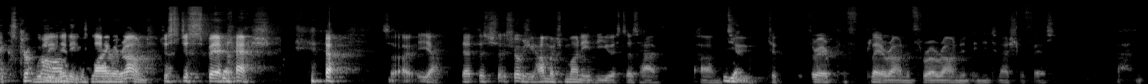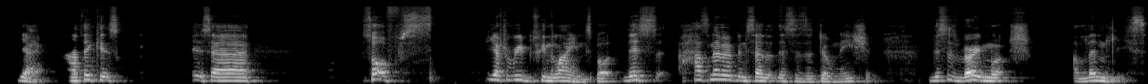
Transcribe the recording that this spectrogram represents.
Extra willy-nilly lying around, just just spare yeah. cash. so uh, yeah, that just shows you how much money the US does have um, to yeah. to throw, play around and throw around in, in international affairs yeah, I think it's it's a sort of you have to read between the lines, but this has never been said that this is a donation. This is very much a lend lease,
